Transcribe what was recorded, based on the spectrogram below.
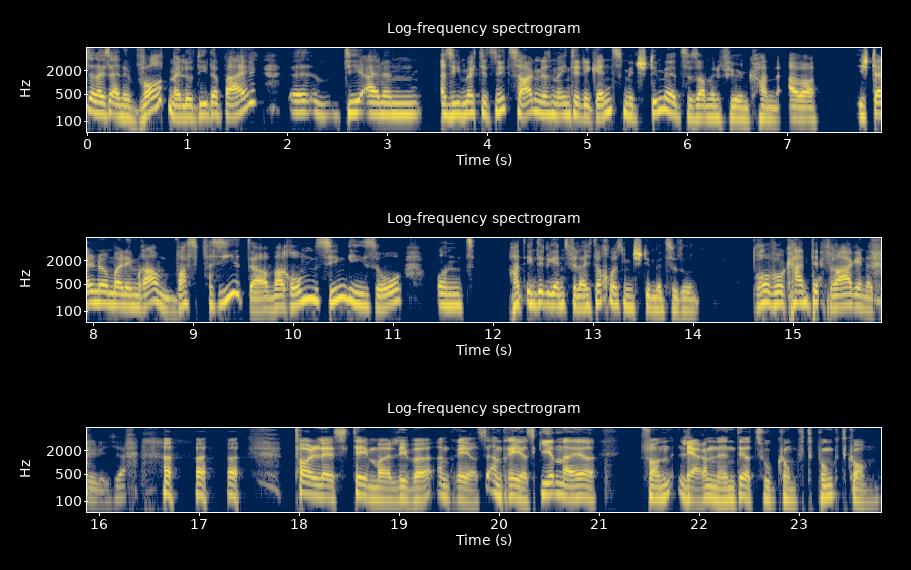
Da ist eine Wortmelodie dabei, äh, die einen, also ich möchte jetzt nicht sagen, dass man Intelligenz mit Stimme zusammenführen kann, aber ich stelle nur mal im Raum, was passiert da? Warum sind die so? Und hat Intelligenz vielleicht doch was mit Stimme zu tun? Provokante Frage natürlich, ja. Tolles Thema, lieber Andreas. Andreas Giermeier von lernenderzukunft.com.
